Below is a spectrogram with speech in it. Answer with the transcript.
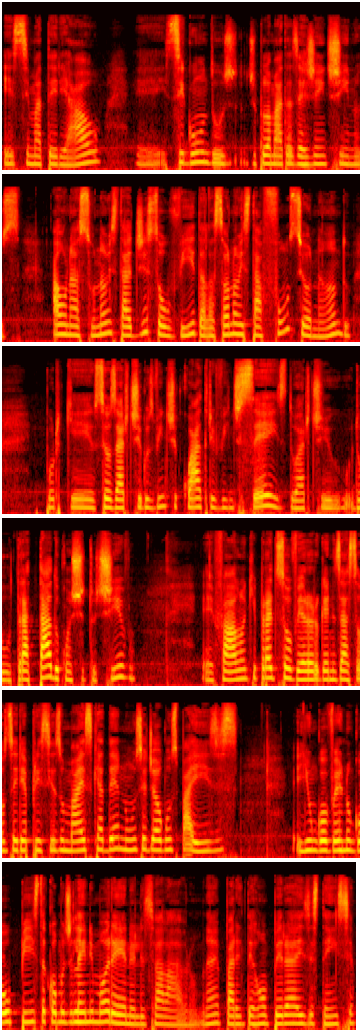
esse material. É, segundo os diplomatas argentinos, a Unasul não está dissolvida, ela só não está funcionando porque os seus artigos 24 e 26 do artigo do Tratado Constitutivo é, falam que para dissolver a organização seria preciso mais que a denúncia de alguns países e um governo golpista como o de Lênin Moreno, eles falaram, né, para interromper a existência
